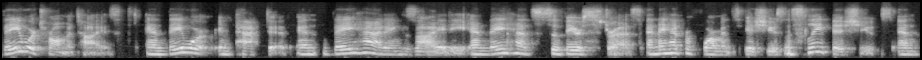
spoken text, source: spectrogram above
they were traumatized and they were impacted and they had anxiety and they had severe stress and they had performance issues and sleep issues. And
